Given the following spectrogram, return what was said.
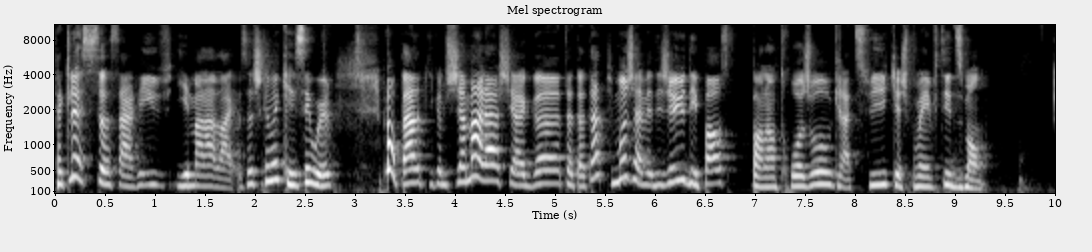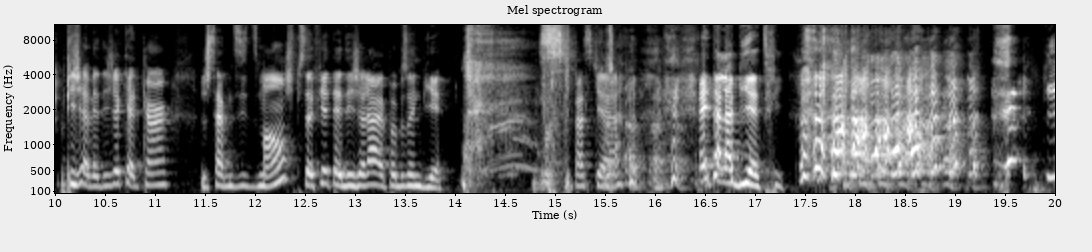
Fait que là, ça, ça arrive, il est mal à l'aise. Je suis comme, OK, c'est weird. Puis on parle, puis comme je suis jamais allée à Chiaga, ta, ta, ta. Puis moi, j'avais déjà eu des passes pendant trois jours gratuits que je pouvais inviter du monde. Puis j'avais déjà quelqu'un le samedi, dimanche, puis Sophie était déjà là, elle avait pas besoin de billets. Parce que elle est à la billetterie. puis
